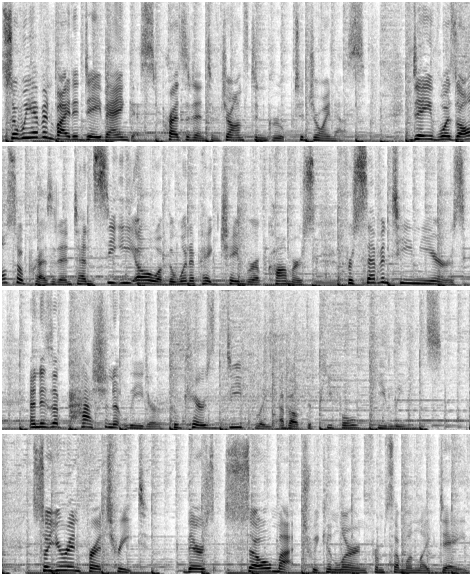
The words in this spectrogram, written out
So we have invited Dave Angus, president of Johnston Group, to join us. Dave was also president and CEO of the Winnipeg Chamber of Commerce for 17 years and is a passionate leader who cares deeply about the people he leads. So you're in for a treat. There's so much we can learn from someone like Dave.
